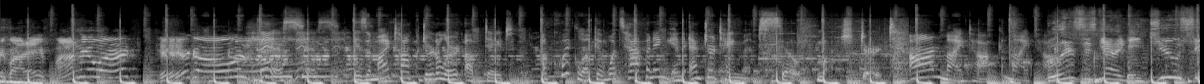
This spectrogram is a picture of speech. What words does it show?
everybody. On the alert. Here goes. This is a My Talk Dirt Alert update. A quick look at what's happening in entertainment So much dirt. on My Talk. My Talk. Well, this is gonna be juicy.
